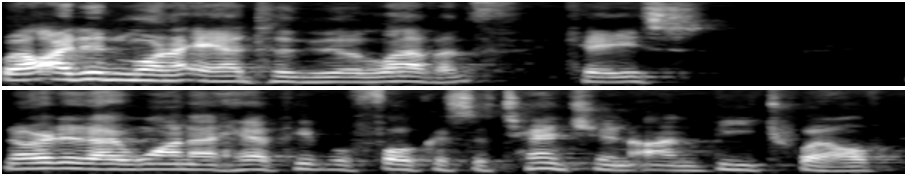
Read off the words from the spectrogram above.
Well, I didn't want to add to the 11th case, nor did I want to have people focus attention on B12.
